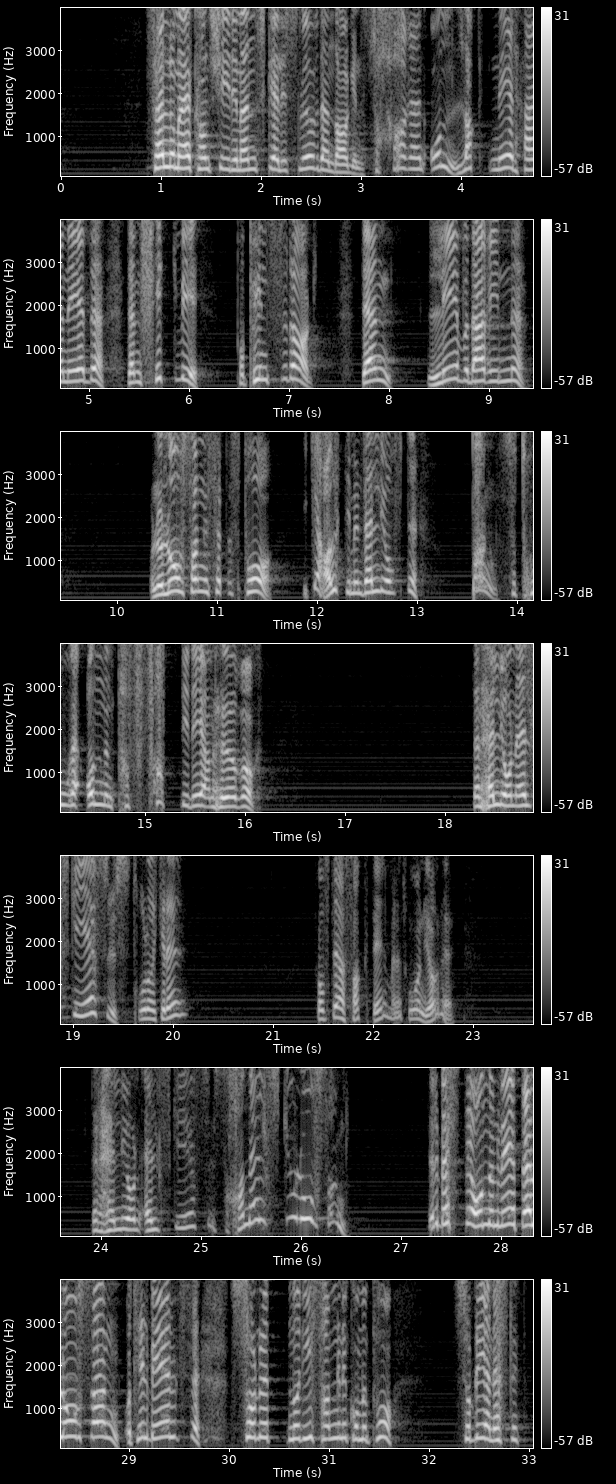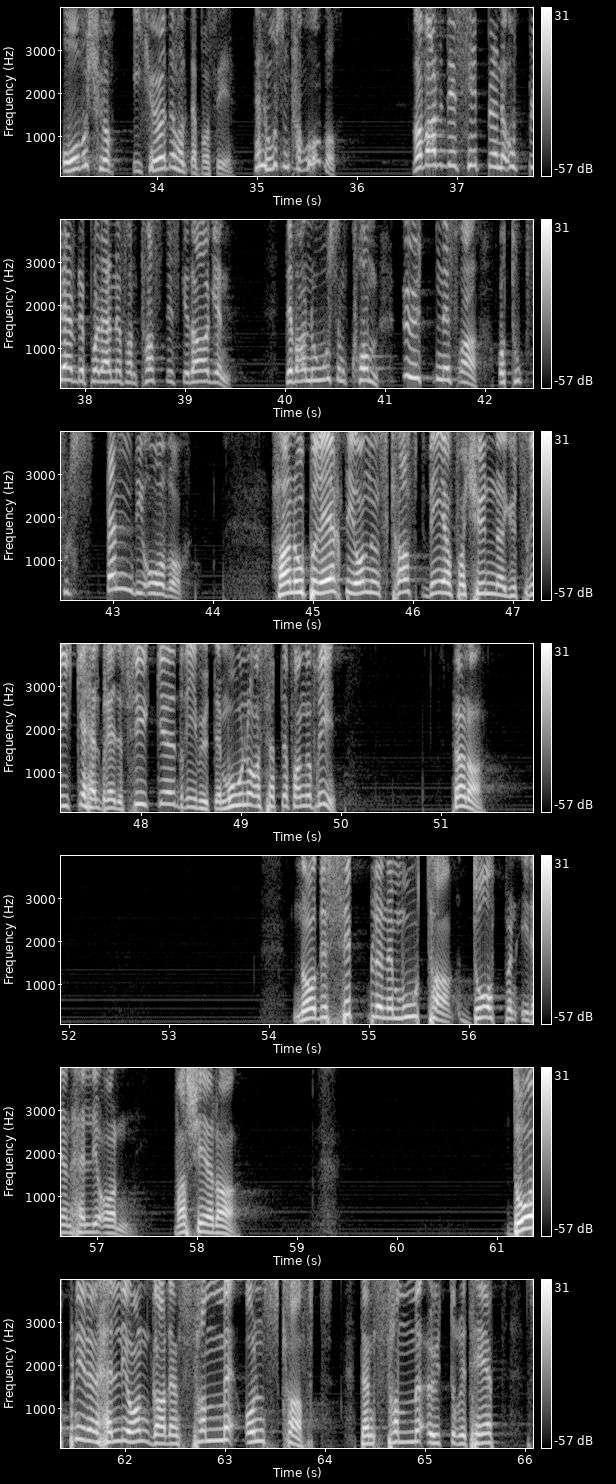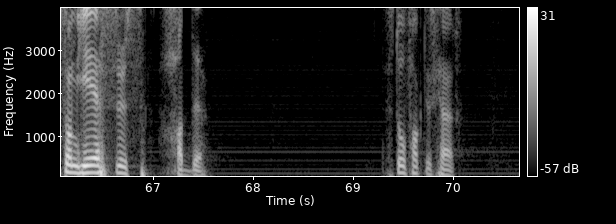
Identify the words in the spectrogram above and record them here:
Selv om jeg kanskje i det menneskelige er litt sløv den dagen, så har jeg en ånd lagt ned her nede. Den fikk vi på pinsedag. Den lever der inne. Og når lovsangen settes på, ikke alltid, men veldig ofte, bang, så tror jeg ånden tar fatt i det han hører. Den hellige ånd elsker Jesus. Tror dere ikke det? Ikke ofte jeg har sagt det, men jeg tror han gjør det. Den hellige ånd elsker Jesus. Han elsker jo lovsang. Det er det beste ånden vet, er lovsang og tilbedelse. Så når de sangene kommer på, så blir jeg nesten litt overkjørt i kjødet. holdt jeg på å si. Det er noe som tar over. Hva var det disiplene opplevde på denne fantastiske dagen? Det var noe som kom utenfra og tok fullstendig over. Han opererte i åndens kraft ved å forkynne Guds rike, helbrede syke, drive ut demoner og sette fanger fri. Hør nå. Når disiplene mottar dåpen i Den hellige ånd, hva skjer da? Dåpen i Den hellige ånd ga den samme åndskraft, den samme autoritet som Jesus hadde. Det står faktisk her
